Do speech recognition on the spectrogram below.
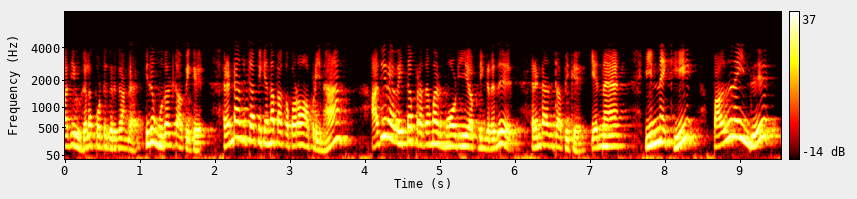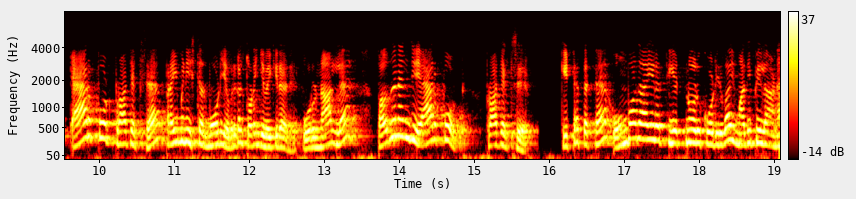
பதிவுகளை போட்டுக்கிருக்காங்க இது முதல் டாபிக் ரெண்டாவது டாபிக் என்ன பார்க்க போகிறோம் அப்படின்னா அதிர வைத்த பிரதமர் மோடி அப்படிங்கிறது ரெண்டாவது டாபிக் என்ன? இன்னைக்கு பதினைந்து ஏர்போர்ட் ப்ராஜெக்ட்ஸை பிரைம் மினிஸ்டர் மோடி அவர்கள் தொடங்கி வைக்கிறாரு. ஒரு நாளில் பதினஞ்சு ஏர்போர்ட் ப்ராஜெக்ட்ஸு கிட்டத்தட்ட ஒன்பதாயிரத்தி எட்நூறு கோடி ரூபாய் மதிப்பிலான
